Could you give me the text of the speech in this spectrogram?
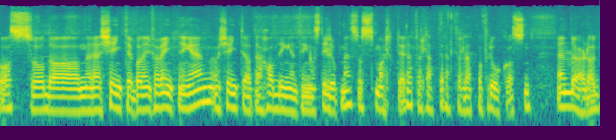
og så da når jeg kjente på den forventningen og kjente at jeg hadde ingenting å stille opp med, så smalt det rett og slett, rett og slett på frokosten en lørdag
